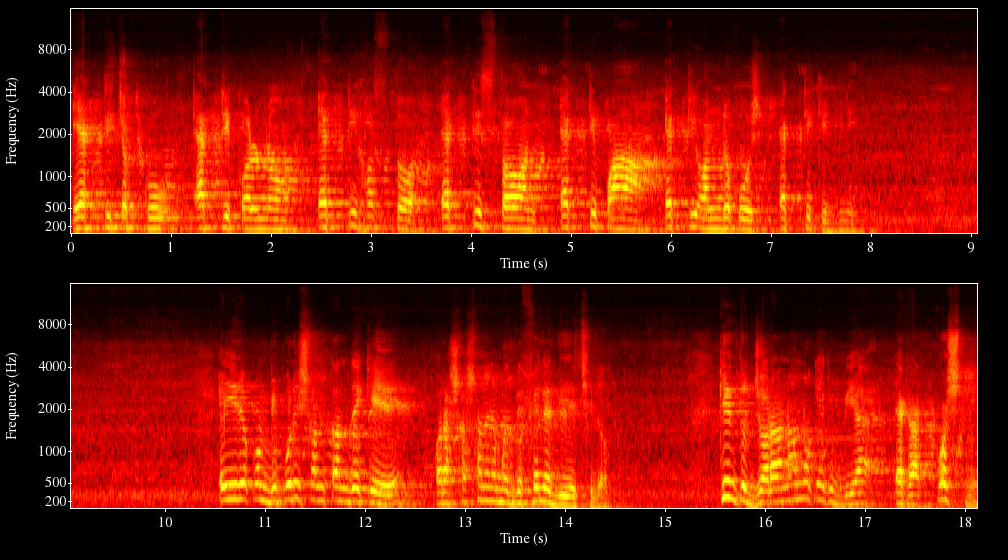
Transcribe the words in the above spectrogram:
একটি চক্ষু, একটি কর্ণ, একটি হস্ত, একটি স্তন, একটি পা, একটি অন্ডকোষ একটি কিডনি। এই রকম বিপরীত সন্তান দেখে ওরা শ্মশানের মধ্যে ফেলে দিয়েছিল। কিন্তু জরা নামক এক বিয়া, এক রাক্ষসনি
